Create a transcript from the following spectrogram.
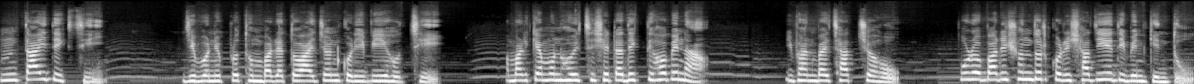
হুম, তাই দেখছি। জীবনে প্রথমবার এত আয়োজন করে বিয়ে হচ্ছে। আমার কেমন হয়েছে সেটা দেখতে হবে না। ইভান ভাই ছাদসহ পুরো বাড়ি সুন্দর করে সাজিয়ে দিবেন কিন্তু।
